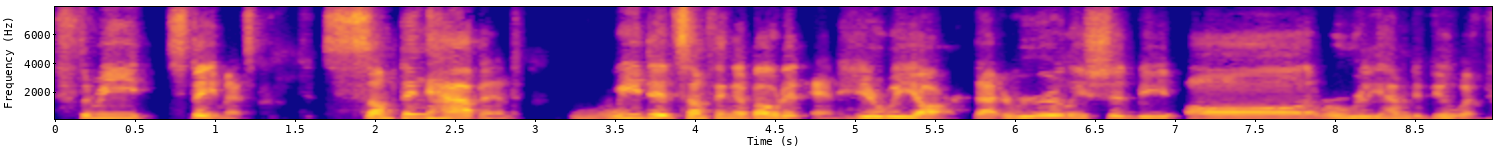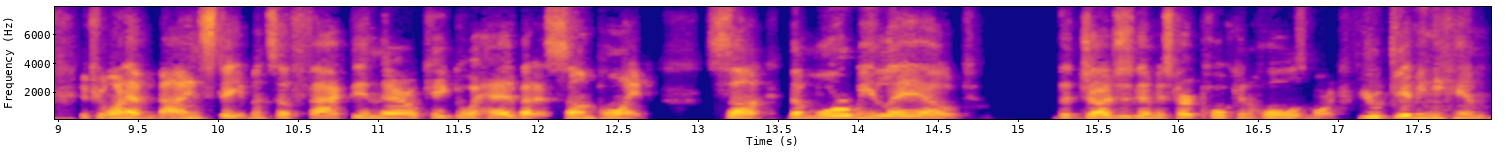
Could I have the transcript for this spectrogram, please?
Three statements. Something happened. We did something about it, and here we are. That really should be all that we're really having to deal with. If you want to have nine statements of fact in there, okay, go ahead. But at some point, so the more we lay out, the judge is going to start poking holes more. You're giving him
